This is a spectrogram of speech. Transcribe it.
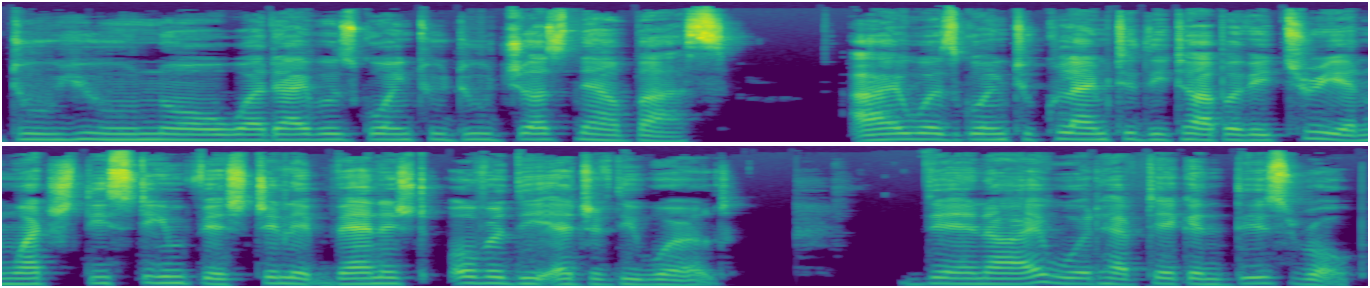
Do you know what I was going to do just now, Baas? I was going to climb to the top of a tree and watch the steamfish till it vanished over the edge of the world. Then I would have taken this rope,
